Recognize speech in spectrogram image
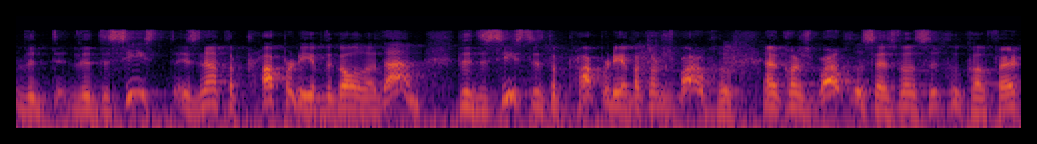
the, the deceased is not the property of the Gol Adam. The deceased is the property of HaKadosh Baruch Hu. And HaKadosh Baruch Hu says, V'osichu kofer.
